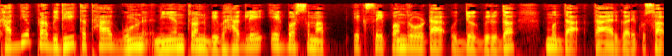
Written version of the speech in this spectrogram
खाद्य प्रविधि तथा गुण नियन्त्रण विभागले एक वर्षमा एक सय पन्ध्रवटा उद्योग विरूद्ध मुद्दा दायर गरेको छ।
